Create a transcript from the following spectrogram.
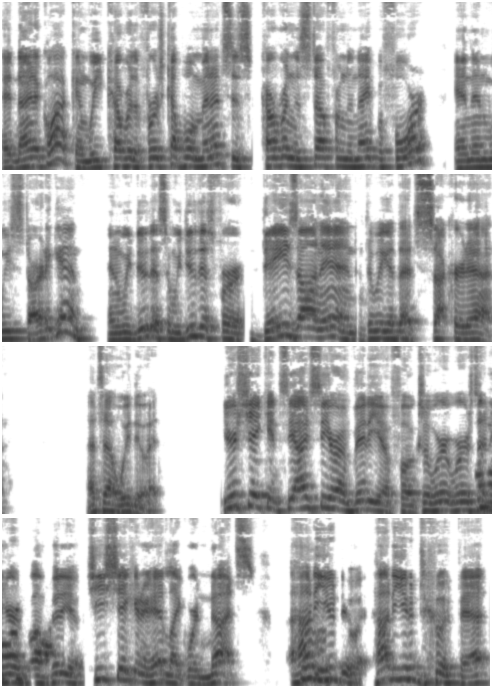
at nine o'clock and we cover the first couple of minutes is covering the stuff from the night before and then we start again. And we do this and we do this for days on end until we get that sucker done. That's how we do it. You're shaking. See, I see her on video, folks. So we're, we're sitting here on video. She's shaking her head like we're nuts. How do you do it? How do you do it, Pat?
